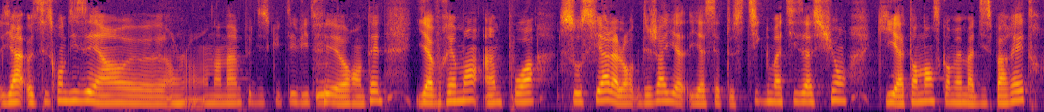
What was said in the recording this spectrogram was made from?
Il y a, c'est ce qu'on disait. Hein, euh, on, en a un peu discuté vite fait hors antenne. Il y a vraiment un poids social. Alors déjà, il y, a, il y a cette stigmatisation qui a tendance quand même à disparaître.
